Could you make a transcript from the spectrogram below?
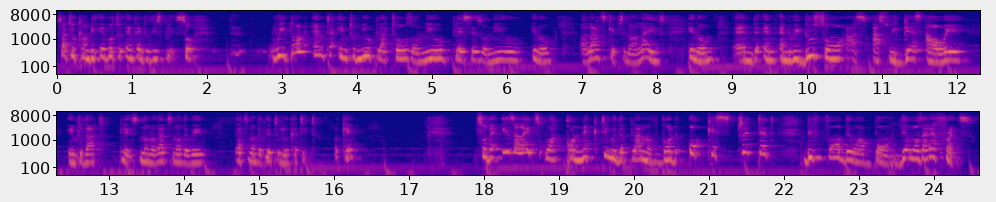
so that you can be able to enter into this place. So we don't enter into new plateaus or new places or new you know uh, landscapes in our lives you know and and and we do so as as we guess our way into that place no no that's not the way that's not the way to look at it okay so the Israelites were connecting with the plan of God orchestrated before they were born. There was a reference.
